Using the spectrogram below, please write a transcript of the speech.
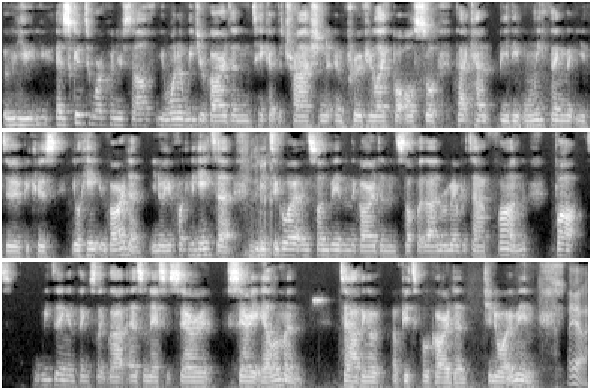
you, you, it's good to work on yourself. You want to weed your garden, take out the trash, and improve your life, but also that can't be the only thing that you do because you'll hate your garden. You know, you fucking hate it. You need to go out and sunbathe in the garden and stuff like that, and remember to have fun. But weeding and things like that is a necessary, necessary element to having a, a beautiful garden. Do you know what I mean? Yeah,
